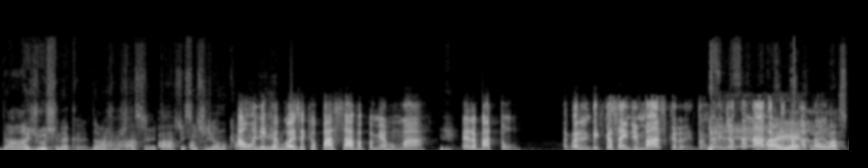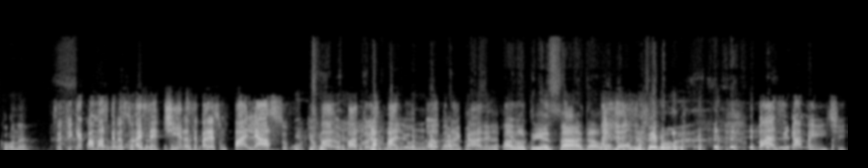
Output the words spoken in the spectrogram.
Dá um ajuste, né, cara? Dá um ajuste, tá Passo, certo. passo, passo no A cabelo. única coisa que eu passava pra me arrumar era batom. Agora a gente tem que ficar saindo de máscara. Então não adianta nada Aí, é, batom. aí lascou, né? Você fica com a máscara. su- Aí você tira, você parece um palhaço, porque o, ba- o batom espalhou Uhum. todo na cara. aqui, ó. Alô, criançada! O Bozo chegou! Basicamente.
